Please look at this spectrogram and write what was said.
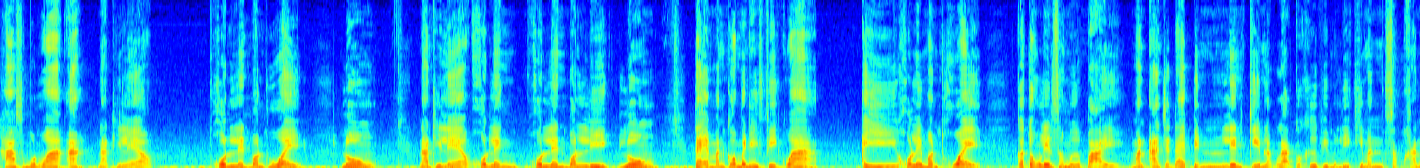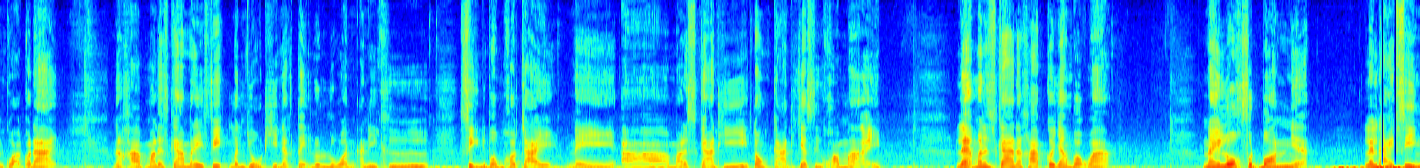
ถ้าสมมุติว่าอะนัดที่แล้ว คนเล่นบอลถ้วยลง นัดที่แล้วคนเล่นคนเล่นบอลลีกลง แต่มันก็ไม่ได้ฟิกว่าไอ้คนเล่นบอลถ้วยก็ต้องเล่นเสมอไป มันอาจจะได้เป็นเล่นเกมหลัก ๆ ก็คือพรีเมียร์ลีกที่มันสำคัญกว่าก็ได้ นะครับมาเลสกาไม่ได้ฟิกมันอยู่ที่นักเตะล้วนๆ อันนี้คือสิ่งที่ผมเข้าใจในอ่ามาเลสกาที่ต้องการที่จะสื่อความหมาย และมาเลสกานะครับก็ยังบอกว่า ในโลกฟุตบอลเนี่ย หลายๆ สิ่ง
